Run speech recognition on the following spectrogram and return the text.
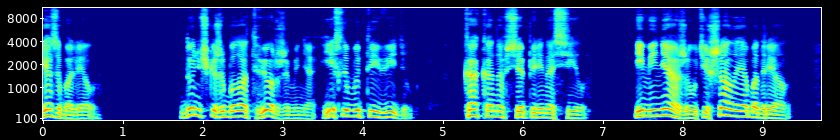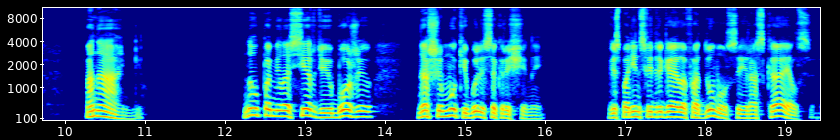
Я заболела. Дунечка же была тверже меня, если бы ты видел, как она все переносила. И меня же утешала и ободряла. Она ангел. Но по милосердию Божию наши муки были сокращены. Господин Свидригайлов одумался и раскаялся,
